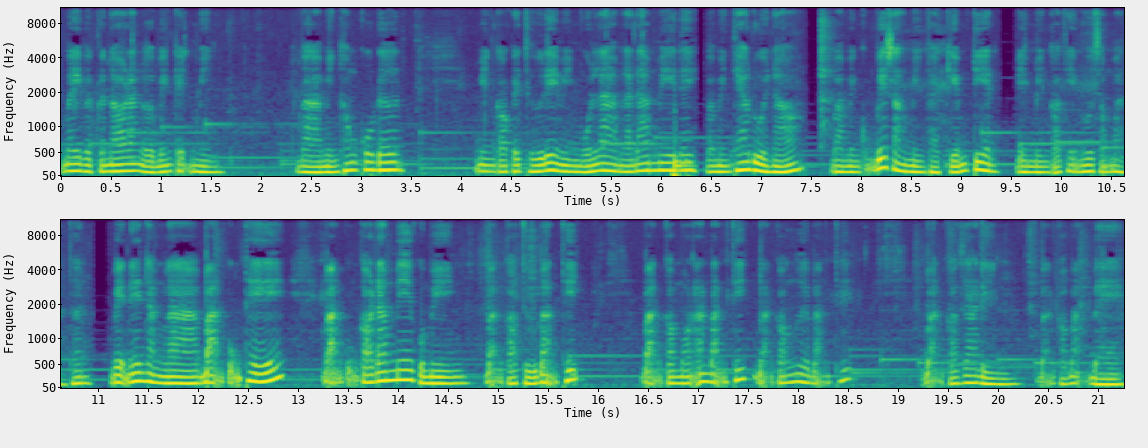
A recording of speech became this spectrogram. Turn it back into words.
May và Cano đang ở bên cạnh mình và mình không cô đơn. Mình có cái thứ để mình muốn làm là đam mê đây và mình theo đuổi nó và mình cũng biết rằng mình phải kiếm tiền để mình có thể nuôi sống bản thân. Vậy nên rằng là bạn cũng thế, bạn cũng có đam mê của mình, bạn có thứ bạn thích, bạn có món ăn bạn thích, bạn có người bạn thích bạn có gia đình, bạn có bạn bè,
